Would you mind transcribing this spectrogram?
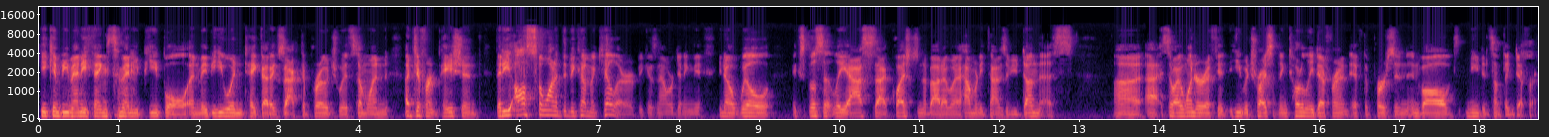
he can be many things to many people, and maybe he wouldn't take that exact approach with someone, a different patient that he also wanted to become a killer. Because now we're getting the, you know, Will explicitly asks that question about how many times have you done this. Uh, uh, so I wonder if it, he would try something totally different if the person involved needed something different.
